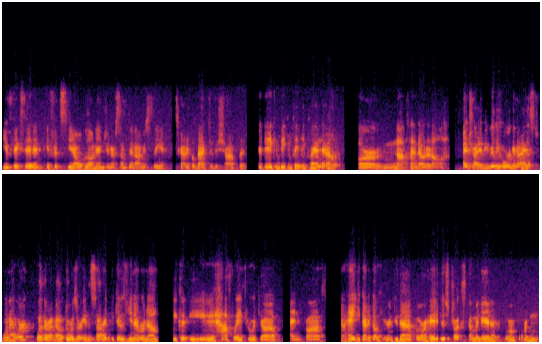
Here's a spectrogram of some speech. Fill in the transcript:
You fix it, and if it's you know a blown engine or something, obviously it's got to go back to the shop. But your day can be completely planned out or not planned out at all. I try to be really organized when I work, whether I'm outdoors or inside, because you never know. You could be halfway through a job and your boss, you know, hey, you got to go here and do that, or hey, this truck's coming in and it's more important.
